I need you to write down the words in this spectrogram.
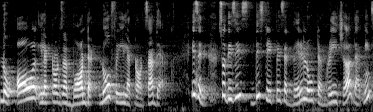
No, all electrons are bonded, no free electrons are there isn't it? So, this is this take place at very low temperature that means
